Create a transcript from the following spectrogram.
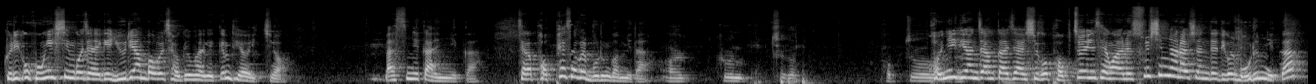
그리고 공익신고자에게 유리한 법을 적용하게끔 되어 있죠. 맞습니까? 아닙니까? 제가 법 해석을 물은 겁니다. 아 그건 제가 법조 권익위원장까지 하시고 법조인 생활을 수십 년 하셨는데 이걸 모릅니까?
